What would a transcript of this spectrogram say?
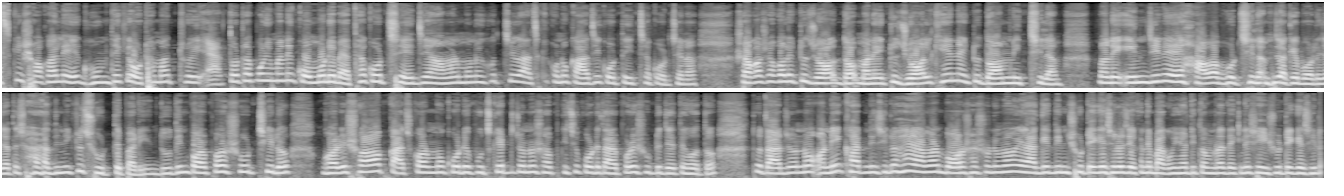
আজকে সকালে ঘুম থেকে ওঠা মাত্রই এতটা পরিমাণে কোমরে ব্যথা করছে যে আমার মনে হচ্ছে আজকে কোনো কাজই করতে ইচ্ছা করছে না। সকাল সকাল একটু জল মানে একটু জল খেয়ে না একটু দম নিচ্ছিলাম। মানে ইঞ্জিনে হাওয়া ভরছিলাম যাকে বলে, যাতে সারাদিন একটু ছুটতে পারি। দুদিন পর পর শ্যুট ছিল ঘরে সব কাজকর্ম করে পুচকের জন্য সব কিছু করে তারপরে শুটে যেতে হতো। তো তার জন্য অনেক খাটনি ছিল। হ্যাঁ আমার বড় শাশুড়িমাও এর আগের দিন শুটে গেছিল, যেখানে বাগুইহাটি তোমরা দেখলে সেই শুটে গেছিল।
